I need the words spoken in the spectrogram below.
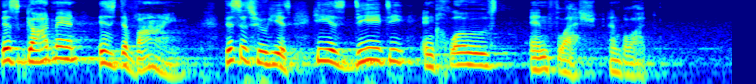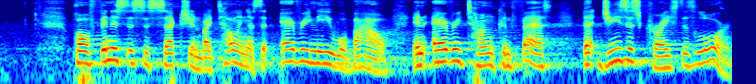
this God man, is divine. This is who he is. He is deity enclosed in flesh and blood. Paul finishes this section by telling us that every knee will bow and every tongue confess that Jesus Christ is Lord.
